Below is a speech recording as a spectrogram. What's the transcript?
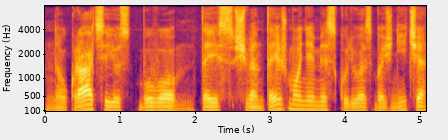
Naukracijus buvo tais šventai žmonėmis, kuriuos bažnyčia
